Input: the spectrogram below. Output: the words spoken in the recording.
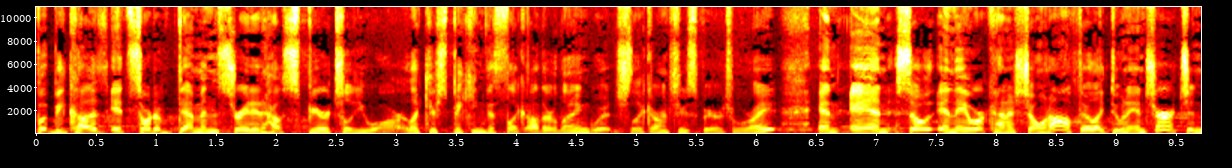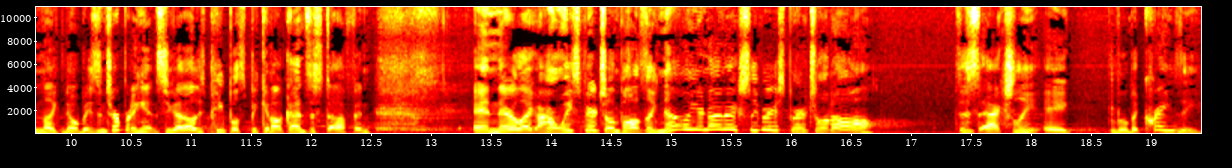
but because it sort of demonstrated how spiritual you are. Like you're speaking this like other language. Like, aren't you spiritual, right? And and so and they were kind of showing off. They're like doing it in church, and like nobody's interpreting it. So you got all these people speaking all kinds of stuff, and and they're like, aren't we spiritual? And Paul's like, no, you're not actually very spiritual at all. This is actually a little bit crazy.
